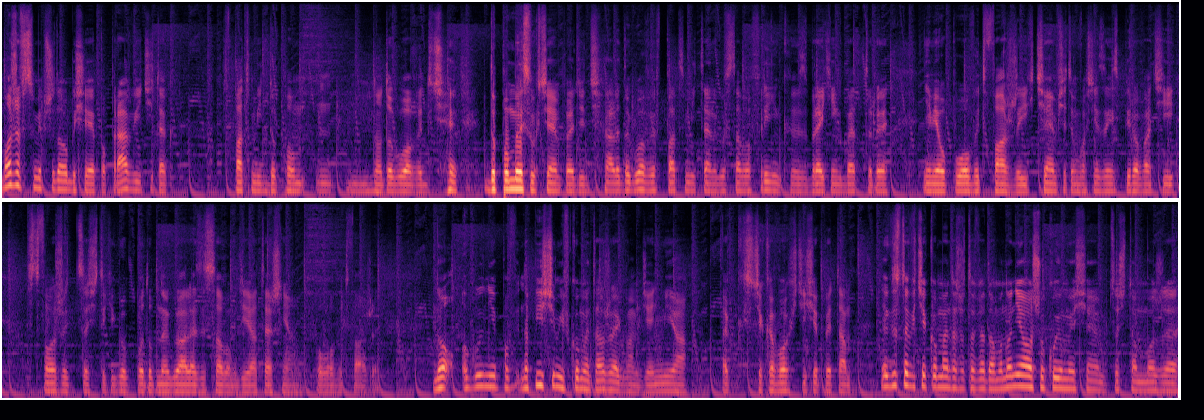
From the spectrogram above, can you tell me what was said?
może w sumie przydałoby się je poprawić i tak wpadł mi do pom... no do głowy, do, pomysłu chciałem powiedzieć, ale do głowy wpadł mi ten Gustavo Fring z Breaking Bad, który nie miał połowy twarzy i chciałem się tym właśnie zainspirować i stworzyć coś takiego podobnego, ale ze sobą, gdzie ja też nie mam połowy twarzy. No, ogólnie napiszcie mi w komentarzu, jak wam dzień mija. Tak z ciekawości się pytam. Jak zostawicie komentarz, to wiadomo, no nie oszukujmy się, coś tam może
